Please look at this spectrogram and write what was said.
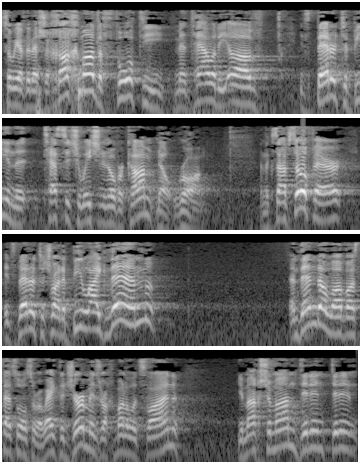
So we have the Meshech Chachma, the faulty mentality of it's better to be in the test situation and overcome. No, wrong. And the Ksav Sofer, it's better to try to be like them and then they'll love us. That's also right. right? The Germans, Rahman al Yamach Shemam didn't didn't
